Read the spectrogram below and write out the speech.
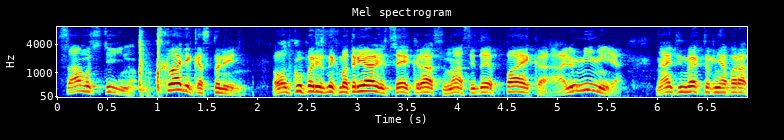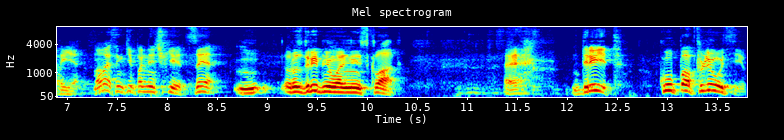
самостійно. В складі кастолінь. От купа різних матеріалів, це якраз у нас іде пайка, алюмінія, навіть інвекторні апарати є. Малесенькі пальнички це роздрібнювальний склад. Е, дріт, купа флюсів.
